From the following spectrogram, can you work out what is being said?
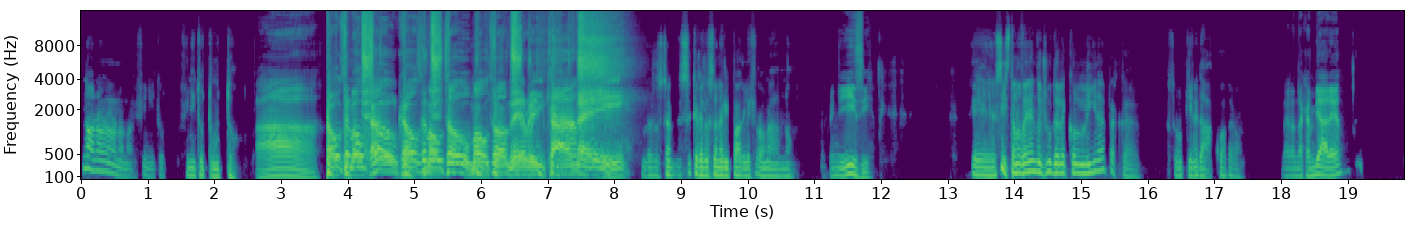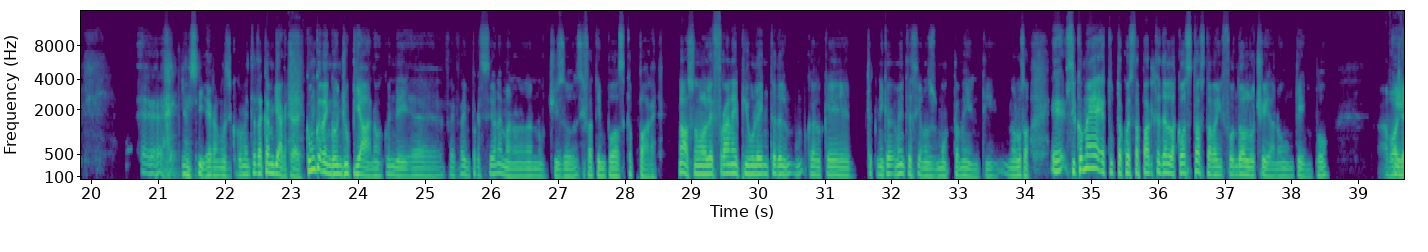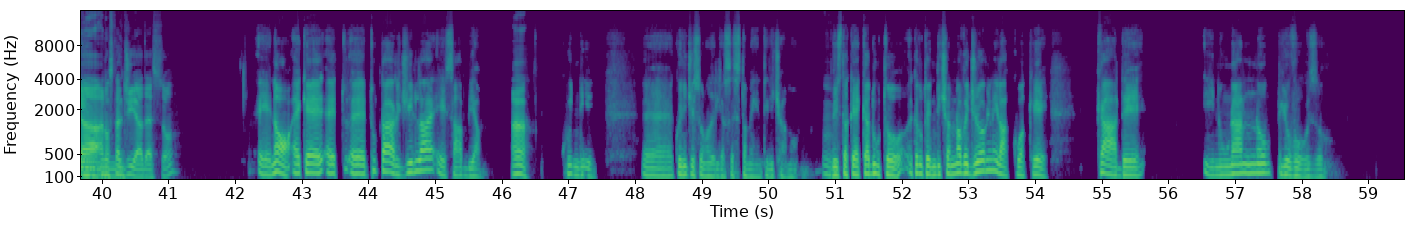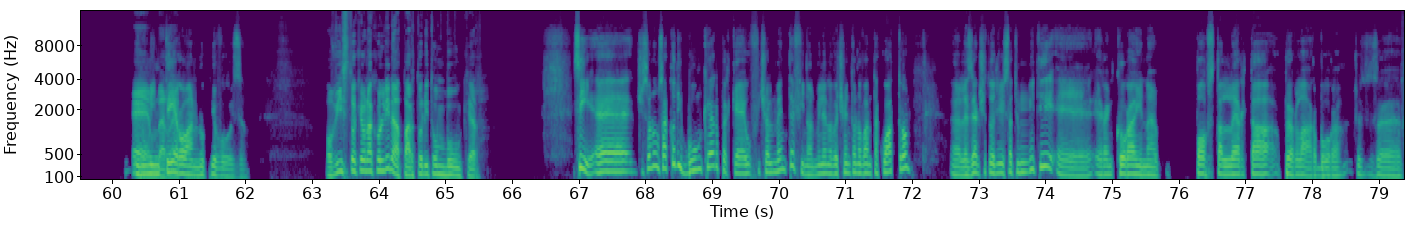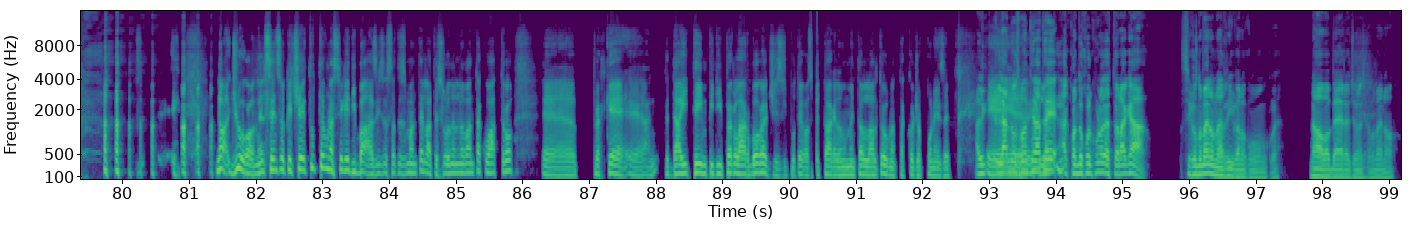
No, no, no, no, no, è finito, finito tutto. Ah, Cose molto, cose molto, molto americane. Adesso se- se- credo se ne riparli fra un anno. quindi easy. Eh, sì, stanno venendo giù delle colline perché sono piene d'acqua, però. Ma Erano da cambiare? Eh, sì, erano sicuramente da cambiare. Ok. Comunque vengono giù piano, quindi eh, fa, fa impressione, ma non hanno ucciso, si fa tempo a scappare. No, sono le frane più lente del credo che tecnicamente siano smottamenti, non lo so. E siccome tutta questa parte della costa stava in fondo all'oceano un tempo, Ha voglia, ha Ehm. nostalgia adesso? e no, è che è, è tutta argilla e sabbia, Ah, quindi, eh, quindi ci sono degli assestamenti, diciamo. mm. Visto che è caduto, è caduto in 19 giorni l'acqua che cade in un anno piovoso, È in un bel intero anno piovoso. Ho visto che una collina ha partorito un bunker. Sì, eh, ci sono un sacco di bunker perché ufficialmente fino al 1994 eh, l'esercito degli Stati Uniti eh, era ancora in post allerta Pearl Harbor. Cioè, se- eh, No, giuro, nel senso che c'è tutta una serie di basi, sono state smantellate solo nel 94 eh, perché eh, dai tempi di Pearl Harbor ci si poteva aspettare da un momento all'altro un attacco giapponese. Al- Eh, L'hanno smantellate la- quando qualcuno ha detto, raga, secondo me non arrivano comunque. No, vabbè, hai ragione, secondo me no.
